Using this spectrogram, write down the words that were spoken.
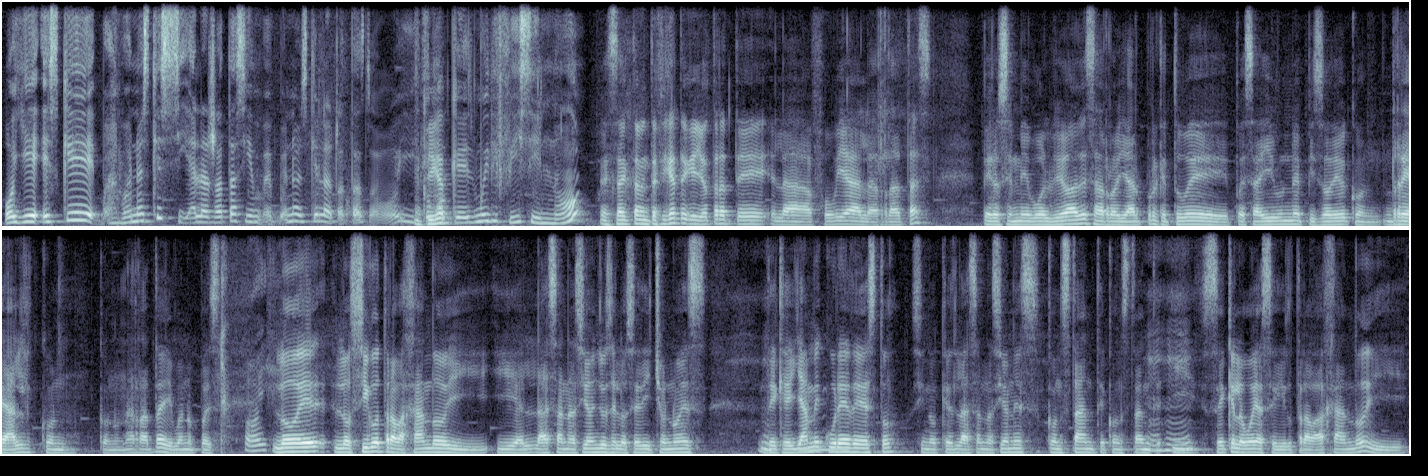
Oye, es que, bueno, es que sí, a las ratas siempre, bueno, es que las ratas, uy, como que es muy difícil, ¿no? Exactamente, fíjate que yo traté la fobia a las ratas pero se me volvió a desarrollar porque tuve pues ahí un episodio con real con, una rata y bueno pues lo, lo sigo trabajando y, la sanación yo se los he dicho no es de que ya me curé de esto, sino que la sanación es constante, constante y sé que lo voy a seguir trabajando y,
